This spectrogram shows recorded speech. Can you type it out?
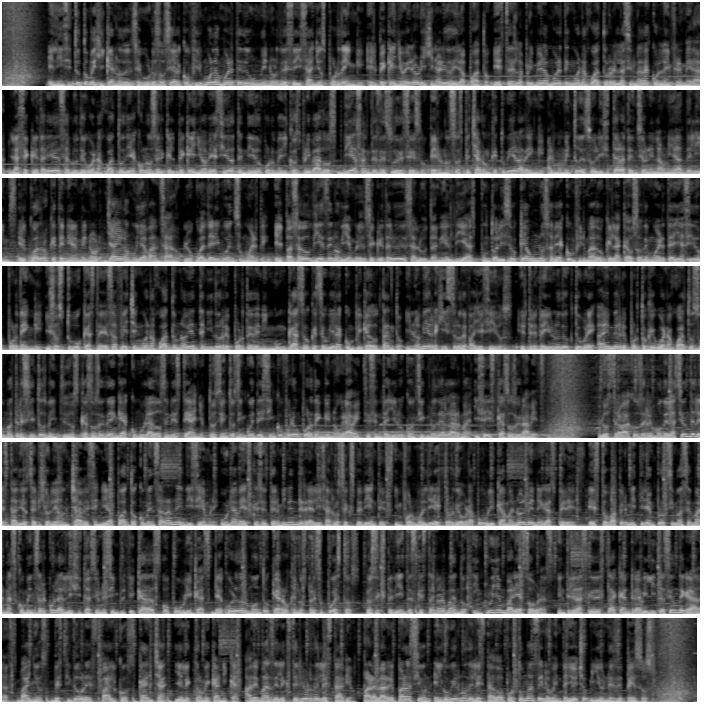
El Instituto Mexicano del Seguro Social confirmó la muerte de un menor de 6 años por dengue. El pequeño era originario de Irapuato. Esta es la primera muerte en Guanajuato relacionada con la enfermedad. La Secretaría de Salud de Guanajuato dio a conocer que el pequeño había sido atendido por médicos privados días antes de su deceso, pero no sospecharon que tuviera dengue. Al momento de solicitar atención en la unidad del IMSS, el cuadro que tenía el menor ya era muy avanzado, lo cual derivó en su muerte. El pasado 10 de noviembre, el secretario de Salud, Daniel Díaz, puntualizó que aún no se había confirmado que la causa de muerte haya sido por dengue y sostuvo que hasta esa fecha en Guanajuato no habían tenido reporte de ningún caso que se hubiera complicado tanto y no había registro de fallecidos. El 31 de octubre, AM reportó que Guanajuato suma 322 casos de dengue acumulados en este año. 255 fueron por dengue no grave, 61 con signo de alarma y 6 casos graves. Los trabajos de remodelación del estadio Sergio León Chávez en Irapuato comenzarán en diciembre, una vez que se terminen de realizar los expedientes, informó el director de Obra Pública Manuel Venegas Pérez. Esto va a permitir en próximas semanas comenzar con las licitaciones simplificadas o públicas, de acuerdo al monto que arrojen los presupuestos. Los expedientes que están armando incluyen varias obras, entre las que destacan rehabilitación de gradas, baños, vestidores, palcos, cancha y electromecánica, además del exterior del estadio. Para la reparación, el gobierno del estado aportó más de 98 millones de pesos.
